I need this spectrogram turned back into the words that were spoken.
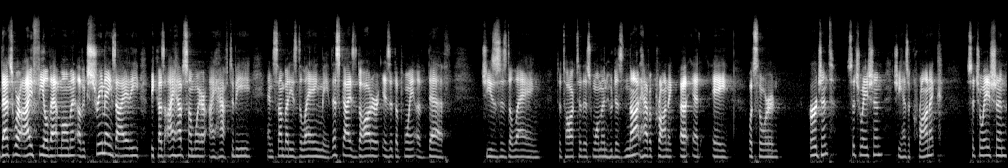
that's where I feel that moment of extreme anxiety because I have somewhere I have to be and somebody's delaying me. This guy's daughter is at the point of death. Jesus is delaying to talk to this woman who does not have a chronic, uh, at a, what's the word, urgent situation, she has a chronic situation.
